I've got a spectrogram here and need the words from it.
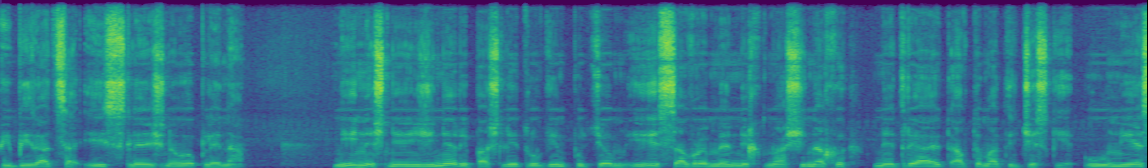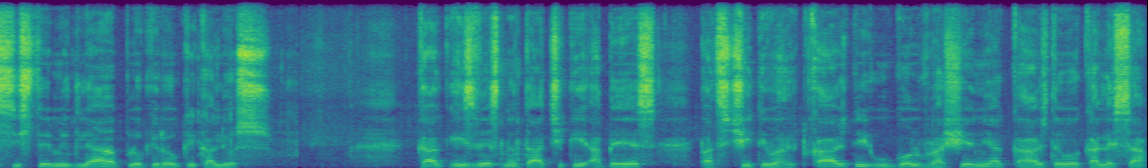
выбираться из снежного плена. Нынешние инженеры пошли другим путем и в современных машинах внедряют автоматические умные системы для блокировки колес. Как известно, датчики ABS – подсчитывают каждый угол вращения каждого колеса.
